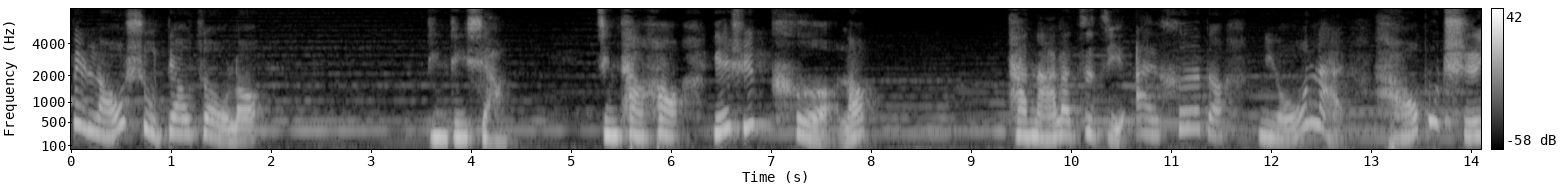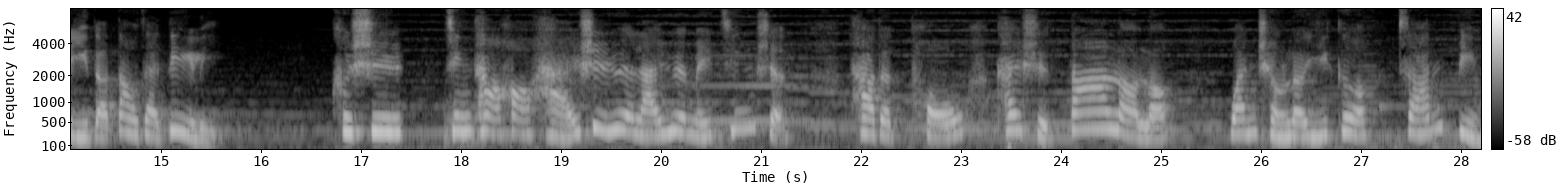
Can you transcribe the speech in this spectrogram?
被老鼠叼走了。丁丁想，惊叹号也许渴了。他拿了自己爱喝的牛奶，毫不迟疑地倒在地里。可是惊叹号还是越来越没精神，他的头开始耷拉了，弯成了一个。伞柄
